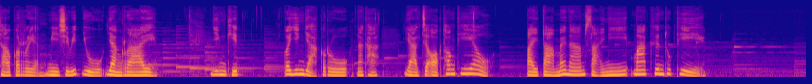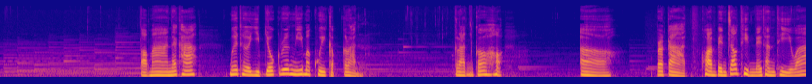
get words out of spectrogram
ชาวกะเหรี่ยงมีชีวิตอยู่อย่างไร ยิ่งคิดก็ยิ่งอยากรู้นะคะ อยากจะออกท่องเที่ยว ไปตามแม่น้ำสายนี้มากขึ้นทุกที ต่อมานะคะ เมื่อเธอหยิบยกเรื่องนี้มาคุยกับกลั่น กลั่นก็ประกาศความเป็นเจ้าถิ่นในทันทีว่า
